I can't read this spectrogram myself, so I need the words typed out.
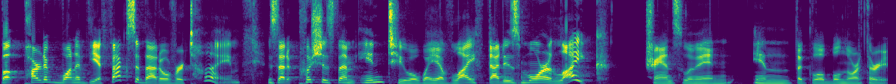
But part of one of the effects of that over time is that it pushes them into a way of life that is more like trans women in the global north or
